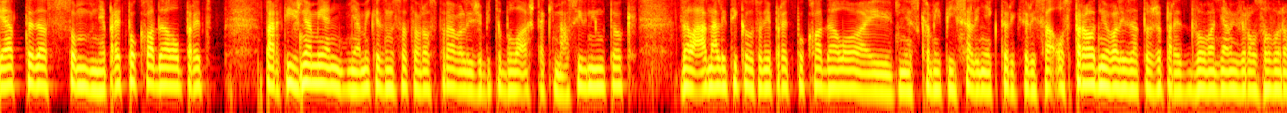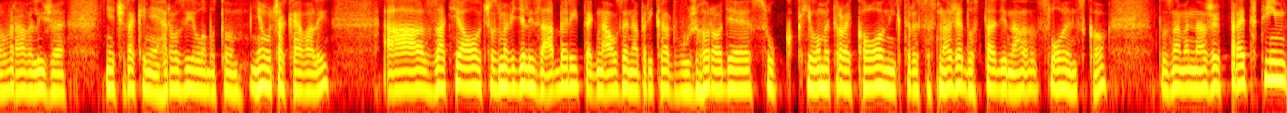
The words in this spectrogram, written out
Ja teda som nepredpokladal pred pár týždňami a dňami, keď sme sa to rozprávali, že by to bolo až taký masívny útok. Veľa analytikov to nepredpokladalo. Aj dneska mi písali niektorí, ktorí sa ospravedlňovali za to, že pred dvoma dňami v rozhovoroch vraveli, že niečo také nehrozí, lebo to neočakávali. A zatiaľ, čo sme videli zábery, tak naozaj napríklad v Užhorode sú kilometrové kolóny, ktoré sa snažia dostať na Slovensko. To znamená, že predtým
